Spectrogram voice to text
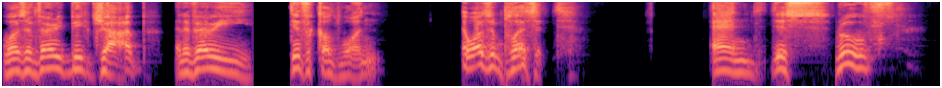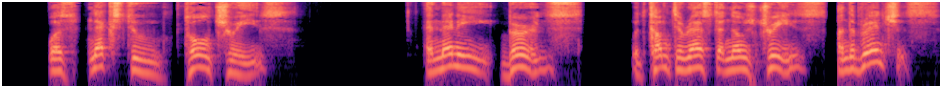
was a very big job and a very difficult one. It wasn't pleasant. And this roof was next to tall trees and many birds would come to rest on those trees, on the branches.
